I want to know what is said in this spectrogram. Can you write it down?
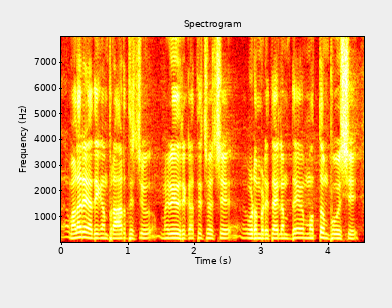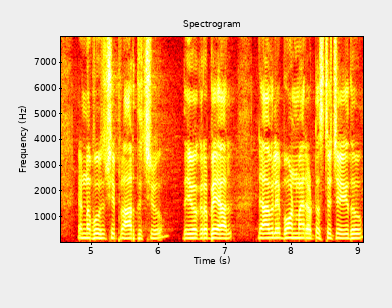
വളരെയധികം പ്രാർത്ഥിച്ചു മെഴുകുതിരി കത്തിച്ചു വെച്ച് ഉടമ്പടി തൈലം ദേഹം മൊത്തം പൂശി എണ്ണ പൂശി പ്രാർത്ഥിച്ചു. ദൈവകൃപയാൽ രാവിലെ ബോൺമാരോ ടെസ്റ്റ് ചെയ്തു.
